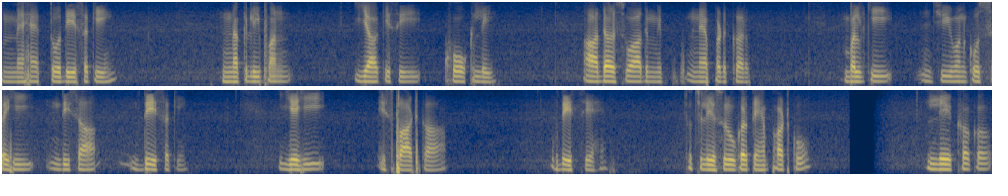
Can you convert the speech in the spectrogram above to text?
महत्व तो दे सके। नकलीपन या किसी खोखले आदर्शवाद में न पढ़कर, बल्कि जीवन को सही दिशा दे सके। यही इस पाठ का उद्देश्य है। तो चलिए शुरू करते हैं पाठ को। लेखक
